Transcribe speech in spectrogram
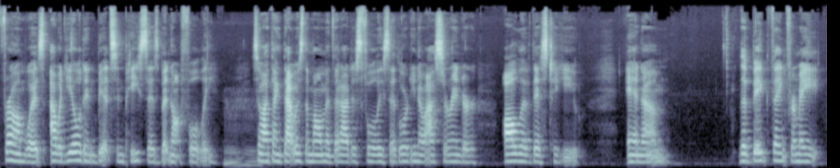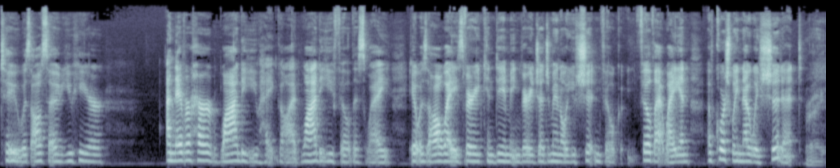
from was i would yield in bits and pieces but not fully. So i think that was the moment that i just fully said lord you know i surrender all of this to you. And um, the big thing for me too was also you hear I never heard, why do you hate God? Why do you feel this way? It was always very condemning, very judgmental. You shouldn't feel feel that way. And of course, we know we shouldn't. Right.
